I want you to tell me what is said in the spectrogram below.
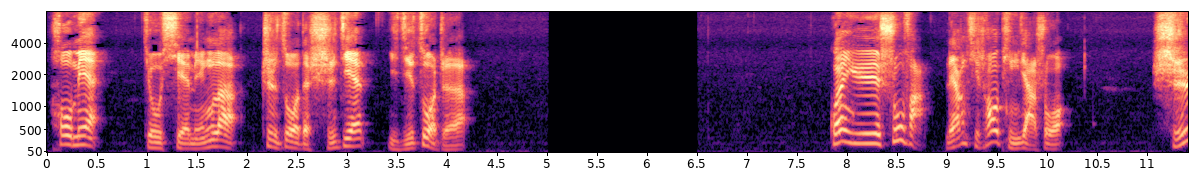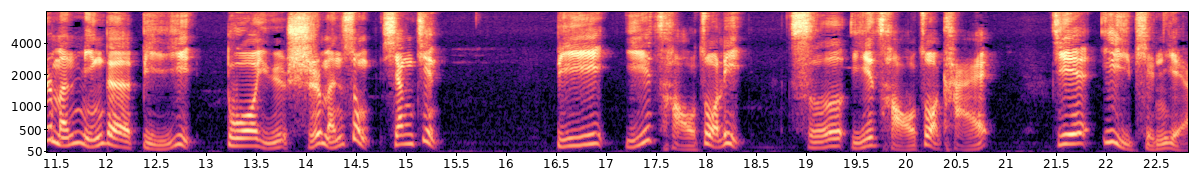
后面就写明了制作的时间以及作者。关于书法，梁启超评价说：“石门铭的笔意多与石门颂相近，笔以草作隶，词以草作楷，皆异品也。”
